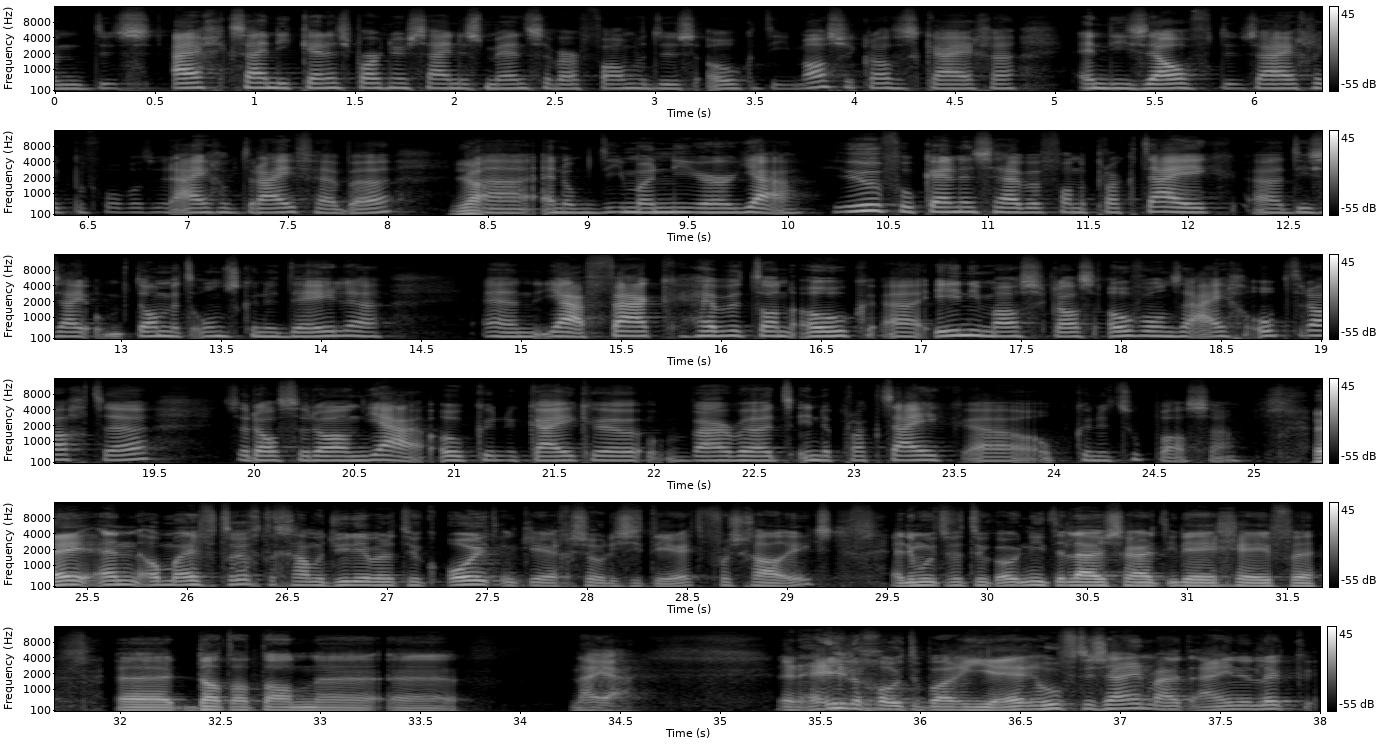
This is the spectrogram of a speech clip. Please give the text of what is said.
Um, dus eigenlijk zijn die kennispartners zijn dus mensen waarvan we dus ook die masterclasses krijgen. En die zelf dus eigenlijk bijvoorbeeld hun eigen bedrijf hebben. Ja. En op die manier ja, heel veel kennis hebben van de praktijk. Die zij dan met ons kunnen delen. En ja, vaak hebben we het dan ook in die masterclass over onze eigen opdrachten zodat we dan ja, ook kunnen kijken waar we het in de praktijk uh, op kunnen toepassen. Hey, en om even terug te gaan, want jullie hebben natuurlijk ooit een keer gesolliciteerd voor Schaal X. En die moeten we natuurlijk ook niet de luisteraar het idee geven uh, dat dat dan, uh, nou ja, een hele grote barrière hoeft te zijn. Maar uiteindelijk,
